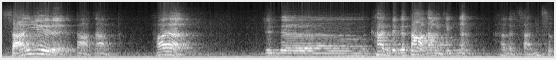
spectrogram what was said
三月大藏，他呀。这个看这个大藏经啊，看了三次，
